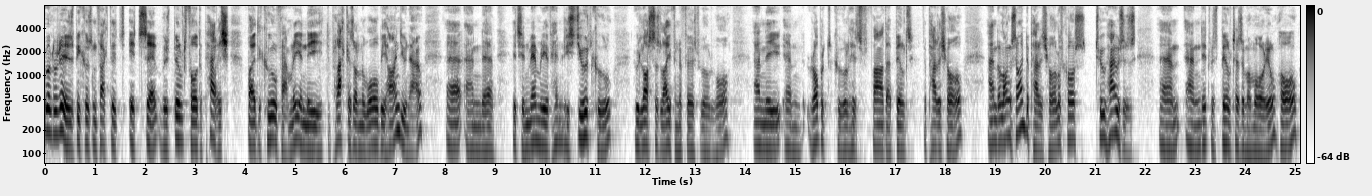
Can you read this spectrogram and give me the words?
Well, there is, because in fact it uh, was built for the parish by the Cool family, and the, the plaque is on the wall behind you now. Uh, and uh, it's in memory of Henry Stuart Cool, who lost his life in the First World War. And the, um, Robert Cool, his father, built the parish hall. And alongside the parish hall, of course, two houses. Um, and it was built as a memorial hall.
